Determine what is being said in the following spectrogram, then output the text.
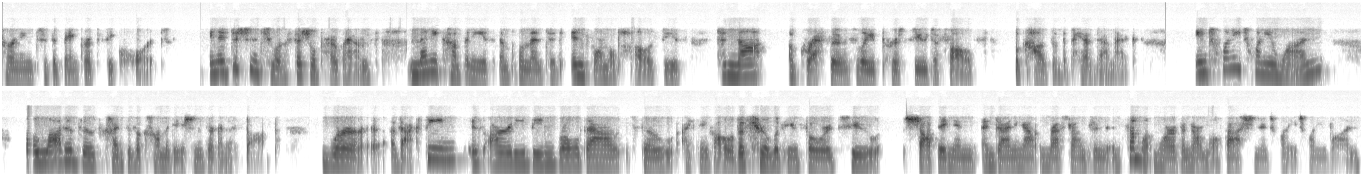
turning to the bankruptcy court. In addition to official programs, many companies implemented informal policies to not aggressively pursue defaults because of the pandemic. In 2021, a lot of those kinds of accommodations are going to stop where a vaccine is already being rolled out. So I think all of us are looking forward to shopping and, and dining out in restaurants in, in somewhat more of a normal fashion in 2021.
